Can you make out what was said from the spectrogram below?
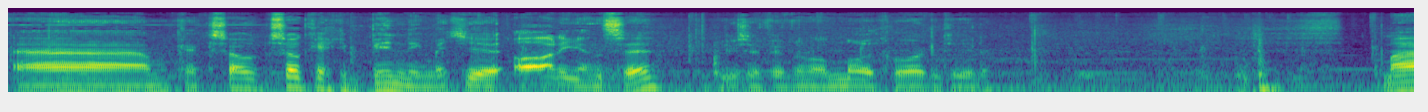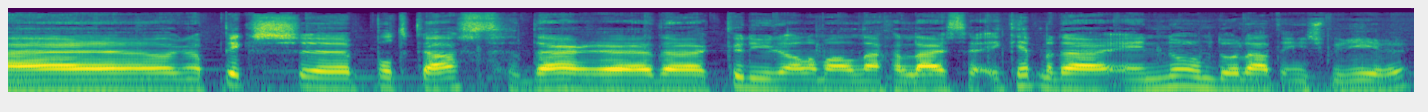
Ehm, kijk, zo, zo krijg je binding met je audience. Hè? Youssef heeft me nog nooit gehoord natuurlijk. Maar uh, Pix eh, podcast, daar, eh, daar kunnen jullie allemaal naar gaan luisteren. Ik heb me daar enorm door laten inspireren.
